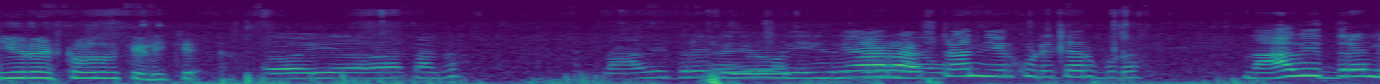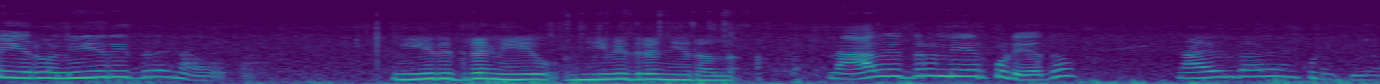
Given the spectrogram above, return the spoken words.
ನೀರು ಎಷ್ಟು ಹೋದ್ರೆ ಕೆಳಿಕೆ. ಅಯ್ಯೋ ತಗ. ನಾವಿದ್ರೆ ನೀರು ಯಾರು ಅಷ್ಟೊಂದು ನೀರು ಕುಡಿತಾರ ಬಿಡು. ನಾವಿದ್ರೆ ನೀರು ನೀರಿದ್ರೆ ನಾವು. ನೀರಿದ್ರೆ ನೀವು ನೀವಿದ್ರೆ ನೀರಲ್ಲ. ನಾವಿದ್ರು ನೀರು ಕುಡಿಯೋದು ನಾವಿಲ್ದವ್ರೆ ಏನು ಕುಡಿತೀವಿ?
